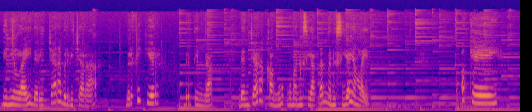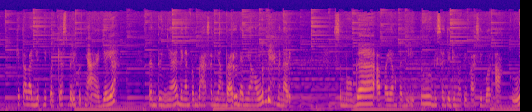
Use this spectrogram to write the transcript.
dinilai dari cara berbicara, berpikir, bertindak, dan cara kamu memanusiakan manusia yang lain. Oke, kita lanjut di podcast berikutnya aja ya. Tentunya dengan pembahasan yang baru dan yang lebih menarik. Semoga apa yang tadi itu bisa jadi motivasi buat aku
